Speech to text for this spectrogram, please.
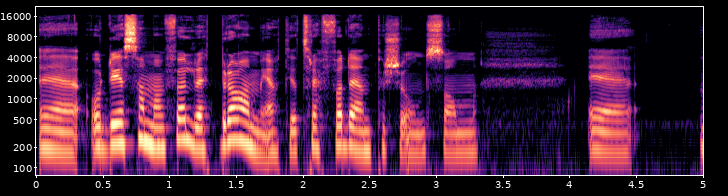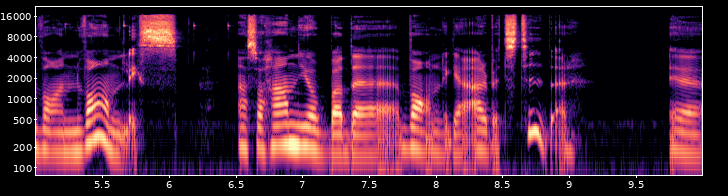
Eh, och det sammanföll rätt bra med att jag träffade en person som eh, var en vanlis. Alltså han jobbade vanliga arbetstider. Eh,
